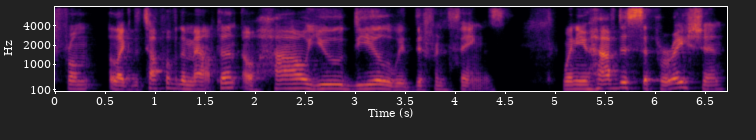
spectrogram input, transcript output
from like the top of the mountain of how you deal with different things. When you have this separation,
